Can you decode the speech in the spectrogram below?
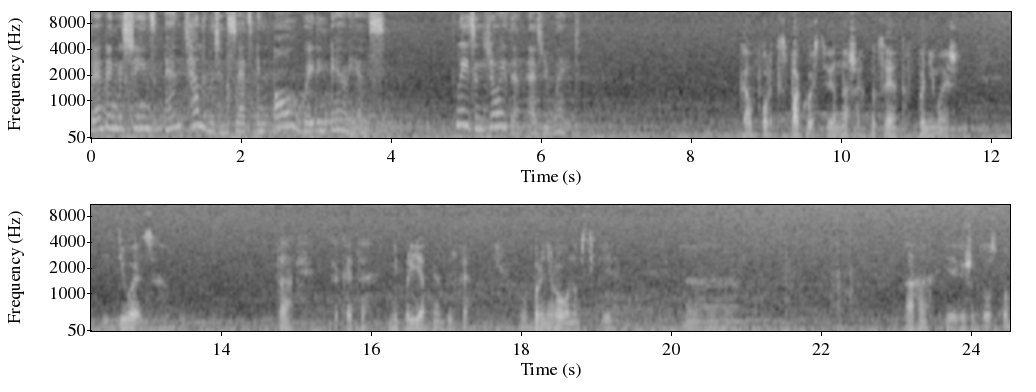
vending machines and television sets in all waiting areas. Please enjoy them as you wait. Комфорт и спокойствие наших пациентов, понимаешь? Издеваются. Так, какая-то неприятная дырка в бронированном стекле. Ага, я вижу доску.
